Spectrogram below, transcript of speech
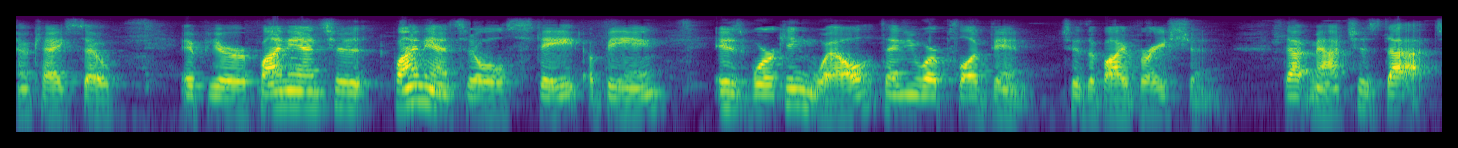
Okay, so if your financial, financial state of being is working well, then you are plugged in to the vibration that matches that.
